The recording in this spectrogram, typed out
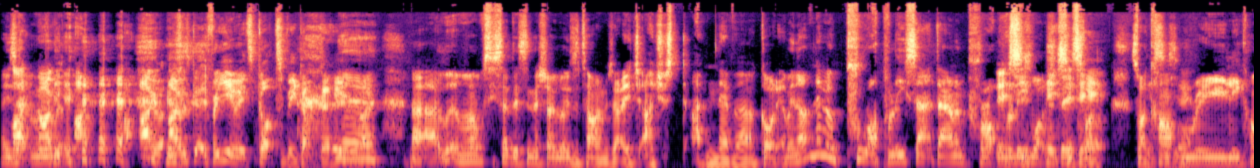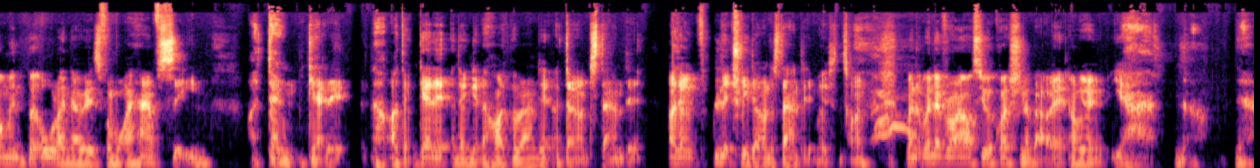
Is I, that really? I, I, I, I was for you. It's got to be Doctor Who, Yeah, right? uh, I've obviously said this in the show loads of times. I, I just, I've never got it. I mean, I've never properly sat down and properly This is- watched this it, is so, I, it. so I This can't really comment. But all I know is from what I have seen, I don't get it. I don't get it. I don't get the hype around it. I don't understand it. I don't literally don't understand it most of the time. When, whenever I ask you a question about it, I'll go, yeah, no, yeah,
